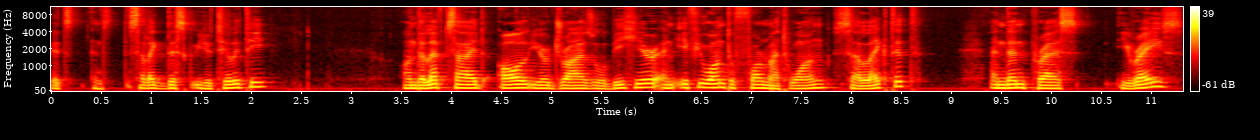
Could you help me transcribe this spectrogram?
it's, and select disk utility. On the left side, all your drives will be here. And if you want to format one, select it and then press erase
